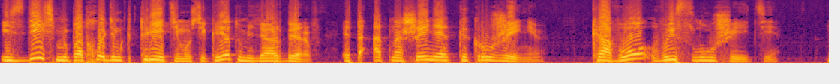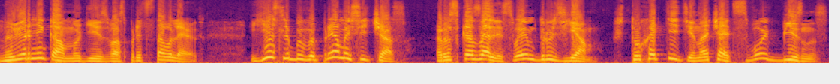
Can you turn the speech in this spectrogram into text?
И здесь мы подходим к третьему секрету миллиардеров. Это отношение к окружению. Кого вы слушаете? Наверняка многие из вас представляют. Если бы вы прямо сейчас рассказали своим друзьям, что хотите начать свой бизнес,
